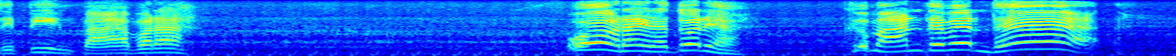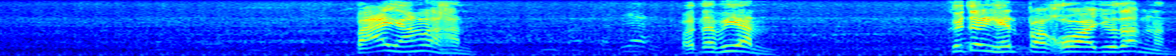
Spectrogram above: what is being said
สิปิ้งปลาพะนะโอ้ได้แล้วตัวเนี่ย คือหมันเตเว่นแท้ปลาหยังละหันปลาตะเพียน ก็จะเห็นปลาคออยู่ทั้งนั้น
